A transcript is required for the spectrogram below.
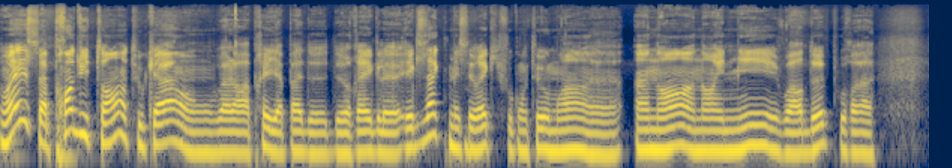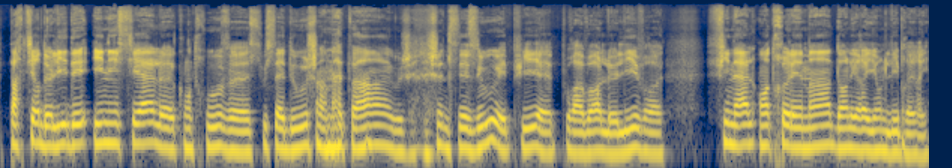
Oui, ça prend du temps en tout cas. Alors après, il n'y a pas de, règles exactes, mais c'est vrai qu'il faut compter au moins un an, un an et demi, voire deux pour partir de l'idée initiale qu'on trouve sous sa douche un matin ou je, ne sais où, et puis pour avoir le livre final entre les mains dans les rayons de librairie.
